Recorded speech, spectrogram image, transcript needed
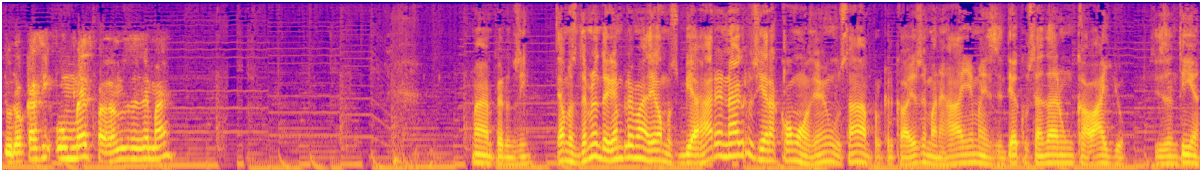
duró casi un mes pasándose ese mae. Madre, pero sí. Digamos, en términos de gameplay, madre, digamos, viajar en agro sí era cómodo, sí me gustaba, porque el caballo se manejaba madre, y se sentía que usted andaba en un caballo, sí se sentía.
